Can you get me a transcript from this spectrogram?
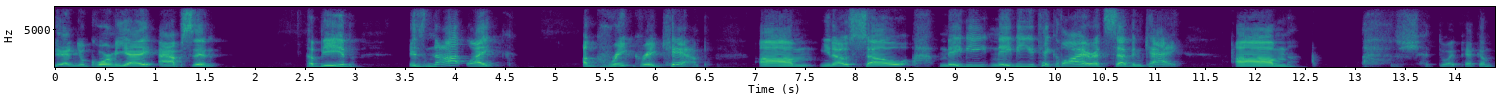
Daniel Cormier, absent Khabib, is not like a great, great camp. Um, you know, so maybe maybe you take a flyer at 7K. Um shit, do I pick him?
